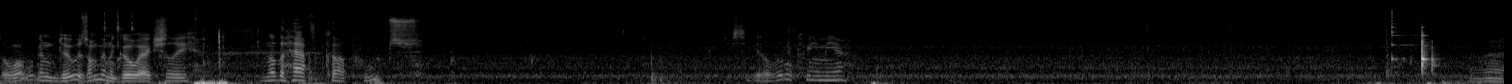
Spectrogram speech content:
So what we're going to do is I'm going to go actually another half a cup. Oops. Just to get a little creamier. All right.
